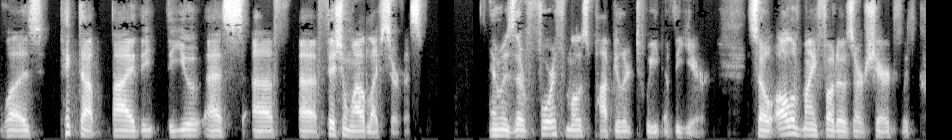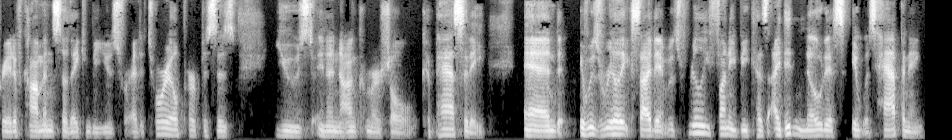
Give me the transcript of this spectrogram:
was picked up by the the U.S. Uh, uh, Fish and Wildlife Service, and was their fourth most popular tweet of the year. So all of my photos are shared with Creative Commons, so they can be used for editorial purposes, used in a non-commercial capacity. And it was really exciting. It was really funny because I didn't notice it was happening,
